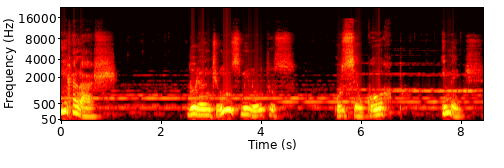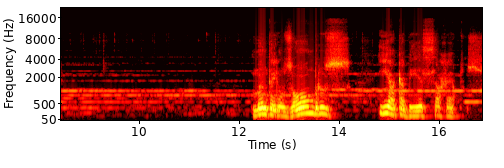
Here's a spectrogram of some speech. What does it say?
e relaxe durante uns minutos o seu corpo e mente. Mantenha os ombros e a cabeça retos.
